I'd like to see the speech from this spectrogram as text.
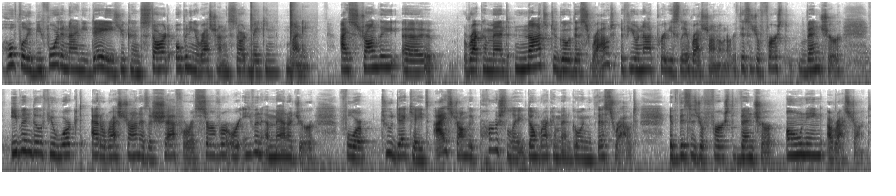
hopefully before the 90 days you can start opening a restaurant and start making money i strongly uh, recommend not to go this route if you're not previously a restaurant owner if this is your first venture even though if you worked at a restaurant as a chef or a server or even a manager for two decades i strongly personally don't recommend going this route if this is your first venture owning a restaurant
